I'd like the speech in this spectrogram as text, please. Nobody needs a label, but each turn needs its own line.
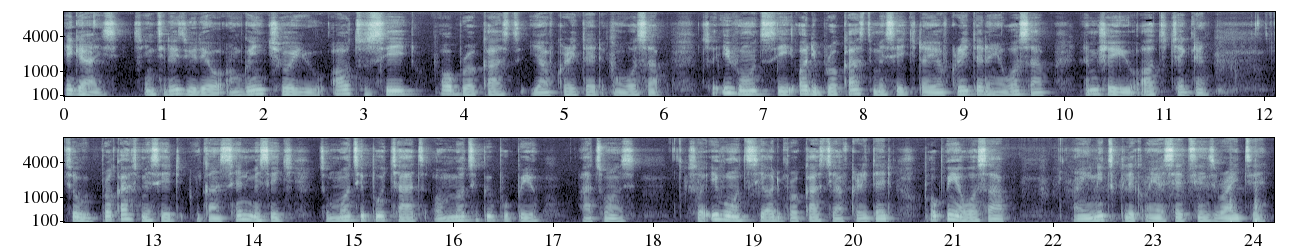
hey guys so in today's video i'm going to show you how to see all broadcasts you have created on whatsapp. So if you want to see all the broadcast message that you have created on your whatsapp let me show you how to check them. So with broadcast message you can send message to multiple chats or multiple people at once. So if you want to see all the broadcasts you have created open your whatsapp and you need to click on your settings right here.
